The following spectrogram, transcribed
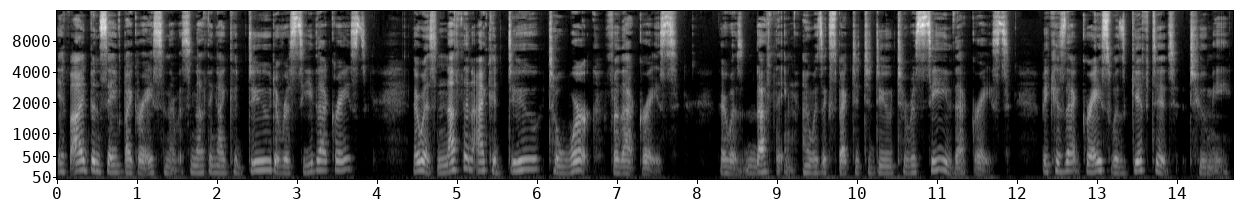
If I'd been saved by grace and there was nothing I could do to receive that grace, there was nothing I could do to work for that grace. There was nothing I was expected to do to receive that grace, because that grace was gifted to me.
